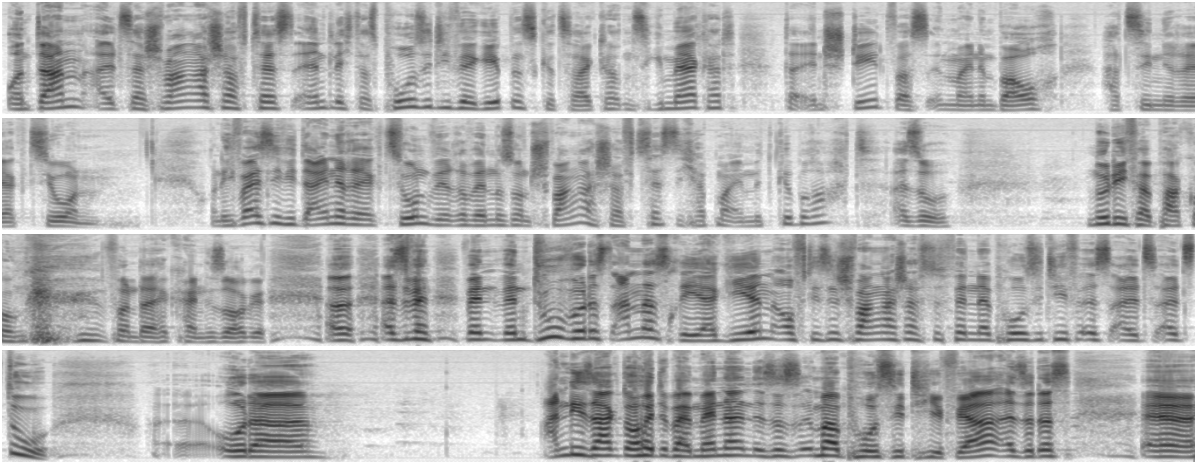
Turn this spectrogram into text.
Und dann, als der Schwangerschaftstest endlich das positive Ergebnis gezeigt hat und sie gemerkt hat, da entsteht was in meinem Bauch, hat sie eine Reaktion. Und ich weiß nicht, wie deine Reaktion wäre, wenn du so einen Schwangerschaftstest, ich habe mal einen mitgebracht, also nur die Verpackung, von daher keine Sorge. Also wenn, wenn, wenn du würdest anders reagieren auf diesen Schwangerschaftstest, wenn der positiv ist als, als du. Oder Andi sagte heute, bei Männern ist es immer positiv, ja? Also das, äh,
